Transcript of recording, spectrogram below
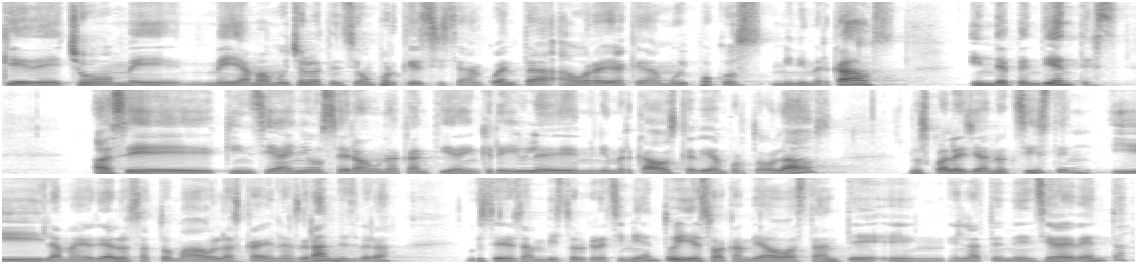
que de hecho me, me, llama mucho la atención porque si se dan cuenta ahora ya quedan muy pocos mini mercados independientes. Hace 15 años era una cantidad increíble de mini mercados que habían por todos lados los cuales ya no existen y la mayoría los ha tomado las cadenas grandes, ¿verdad? Ustedes han visto el crecimiento y eso ha cambiado bastante en, la tendencia de venta.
